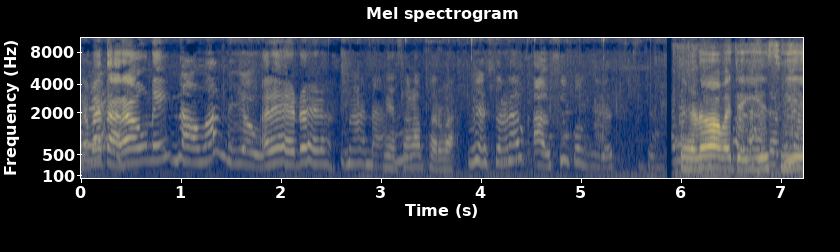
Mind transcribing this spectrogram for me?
તમે તારા આવું નહીં? અરે હેડો હેડો. મહેસાણા ફરવા. તો હેડો હવે જઈએ છીએ.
